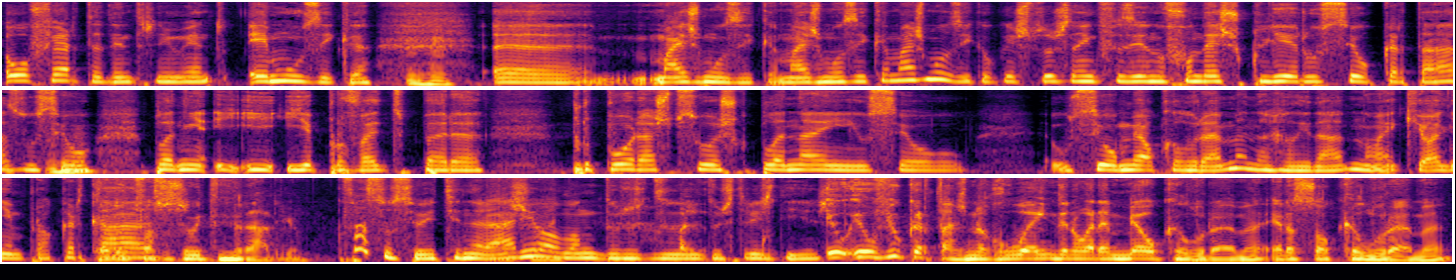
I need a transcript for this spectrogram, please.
a oferta de entretenimento é música. Uh, mais música, mais música, mais música. O que as pessoas têm que fazer no fundo é escolher o seu cartaz, o seu planeia e, e, e aproveito para propor às pessoas que planeiem o seu o seu mel calorama, na realidade, não é? Que olhem para o Cada um cartaz, que faça o seu itinerário. que faça o seu itinerário ao longo dos, do- dos três dias. Eu, eu vi o cartaz na rua, ainda não era Mel Calorama, era só Calorama.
